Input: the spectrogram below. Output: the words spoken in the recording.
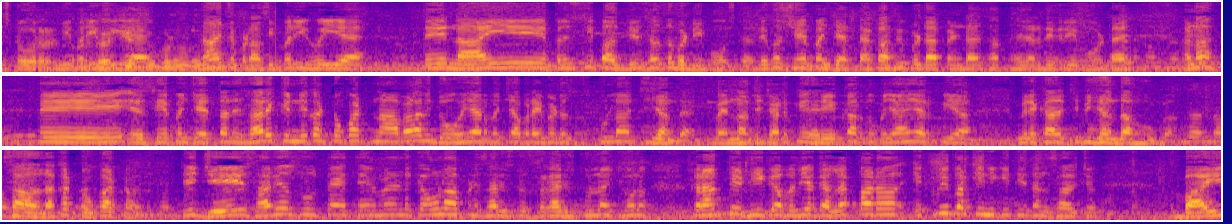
ਸਟੋਰ ਦੀ ਭਰੀ ਹੋਈ ਹੈ ਨਾ ਚਪੜਾਸੀ ਭਰੀ ਹੋਈ ਹੈ ਤੇ ਨਾ ਹੀ ਪ੍ਰਿੰਸੀਪਲ ਦੀ ਸਭ ਤੋਂ ਵੱਡੀ ਪੋਸਟ ਹੈ। ਦੇਖੋ 6 ਪੰਚਾਇਤਾਂ ਕਾਫੀ ਵੱਡਾ ਪਿੰਡ ਹੈ 7000 ਦੇ ਕਰੀਬ ਵੋਟ ਹੈ ਹਨਾ? ਤੇ ਛੇ ਪੰਚਾਇਤਾਂ ਦੇ ਸਾਰੇ ਕਿੰਨੇ ਘੱਟੋ ਘੱਟ ਨਾ ਵਾਲਾ ਵੀ 2000 ਬੱਚਾ ਪ੍ਰਾਈਵੇਟ ਸਕੂਲਾਂ 'ਚ ਜਾਂਦਾ ਹੈ। ਬੈਨਾਂ ਤੇ ਚੜ ਕੇ ਹਰੇਕ ਘਰ ਤੋਂ 50000 ਰੁਪਿਆ ਮੇਰੇ ਖਿਆਲ 'ਚ ਵੀ ਜਾਂਦਾ ਹੋਊਗਾ ਸਾਲ ਦਾ ਘੱਟੋ ਘੱਟ। ਤੇ ਜੇ ਸਾਰੀਆਂ ਸਹੂਲਤਾਂ ਇੱਥੇ ਮਿਲਣ ਕਿਉਂ ਨਾ ਆਪਣੇ ਸਾਰੇ ਸਰਕਾਰੀ ਸਕੂਲਾਂ 'ਚ ਹੁਣ? ਕ੍ਰਾਂਤੀ ਠੀਕ ਆ ਵਧੀਆ ਗੱਲ ਹੈ ਪਰ ਇੱਕ ਵੀ ਪਰਚੀ ਨਹੀਂ ਕੀਤੀ ਤਿੰਨ ਸਾਲ 'ਚ। 22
